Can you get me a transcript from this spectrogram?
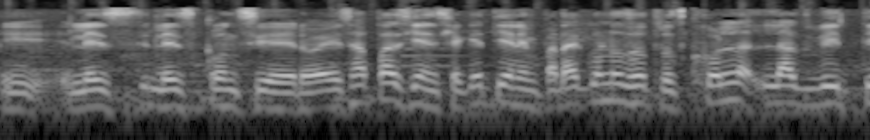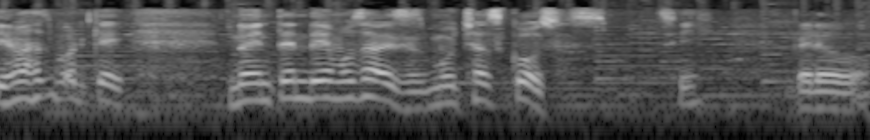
les, les considero esa paciencia que tienen para con nosotros, con las víctimas, porque no entendemos a veces muchas cosas, ¿sí? Pero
